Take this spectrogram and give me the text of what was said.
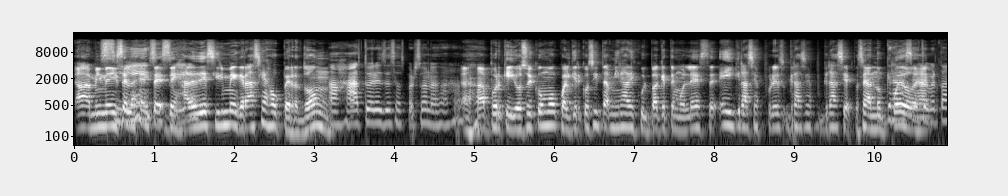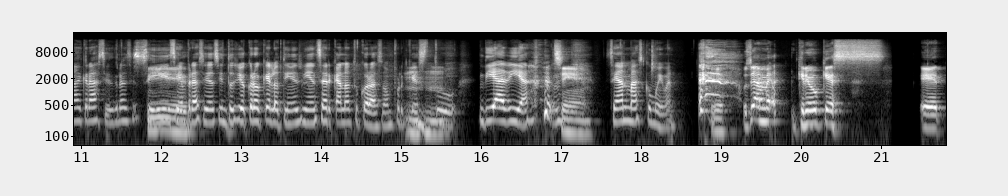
A mí me dice la gente, sí, deja de decirme gracias o perdón. Ajá, tú eres de esas personas, ajá. Ajá, porque yo soy como cualquier cosita, mira, disculpa que te moleste, hey, gracias por eso, gracias, gracias, o sea, no Gracias, puedo de dejar. verdad, gracias, gracias. Sí. Siempre ha sido así. Entonces yo creo que lo tienes bien cercano a tu corazón porque es tu día a día. Sí, Sean más como Iván. O sea, me- creo que es, eh,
